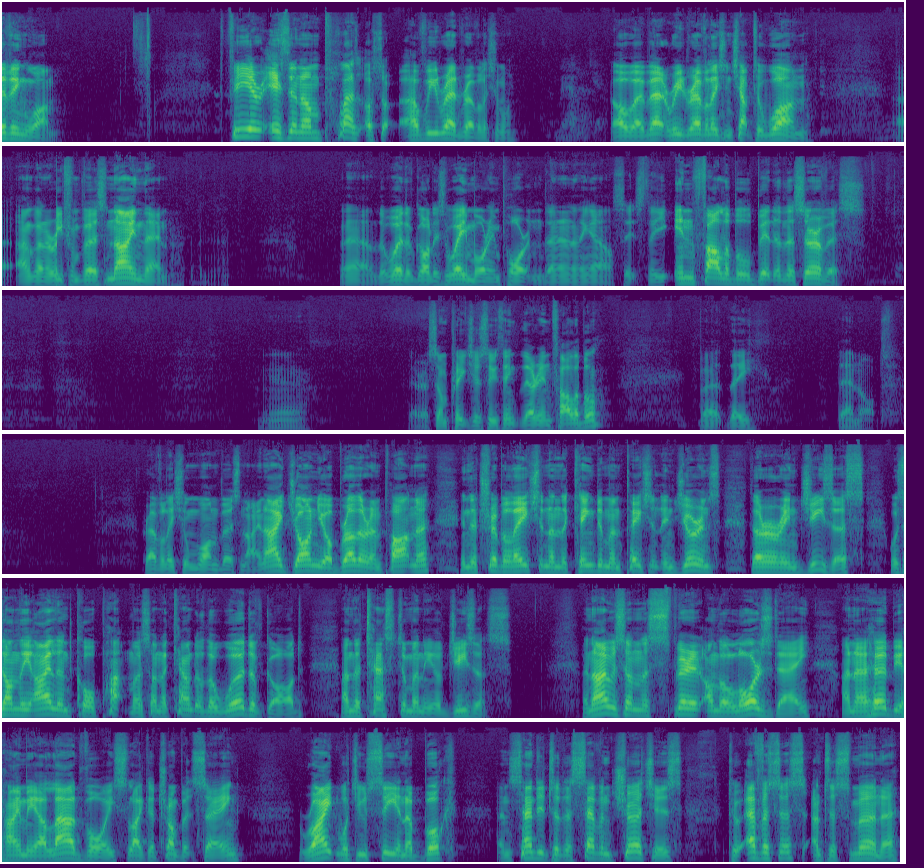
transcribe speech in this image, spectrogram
living one. Fear is an unpleasant. Oh, sorry, have we read Revelation 1? Oh, I better read Revelation chapter 1. Uh, I'm going to read from verse 9 then. Well, the Word of God is way more important than anything else. It's the infallible bit of the service. Yeah. There are some preachers who think they're infallible, but they, they're not. Revelation 1, verse 9. I, John, your brother and partner in the tribulation and the kingdom and patient endurance that are in Jesus, was on the island called Patmos on account of the word of God and the testimony of Jesus. And I was in the Spirit on the Lord's day, and I heard behind me a loud voice like a trumpet saying, Write what you see in a book and send it to the seven churches to Ephesus and to Smyrna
